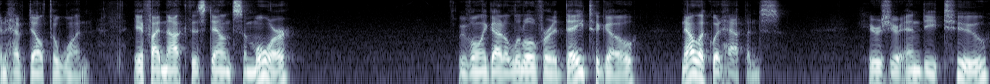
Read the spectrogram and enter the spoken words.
and have delta 1. If I knock this down some more, we've only got a little over a day to go. Now look what happens. Here's your ND2.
